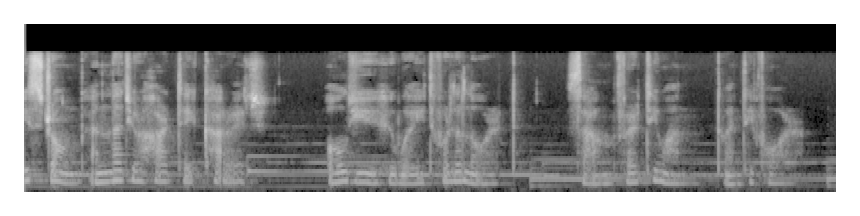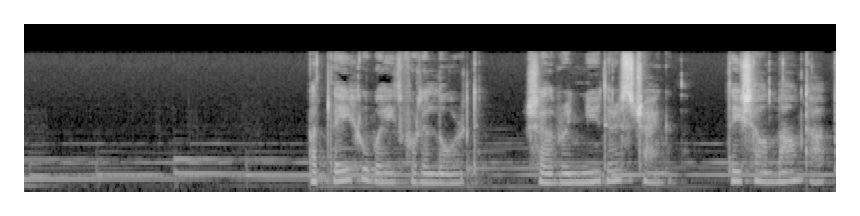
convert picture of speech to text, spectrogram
Be strong and let your heart take courage, all you who wait for the Lord. Psalm 31 24. But they who wait for the Lord shall renew their strength. They shall mount up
